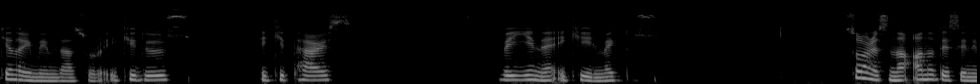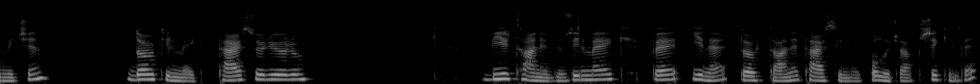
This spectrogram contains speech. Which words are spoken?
Kenar ilmeğimden sonra 2 düz, 2 ters ve yine 2 ilmek düz. Sonrasında ana desenim için 4 ilmek ters örüyorum. Bir tane düz ilmek ve yine 4 tane ters ilmek olacak şekilde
